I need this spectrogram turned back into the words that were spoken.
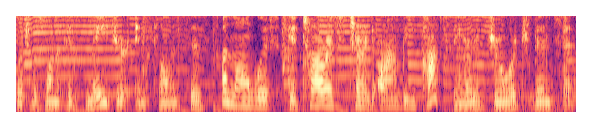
which was one of his major influences, along with guitarist turned R&B pop singer George Benson.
